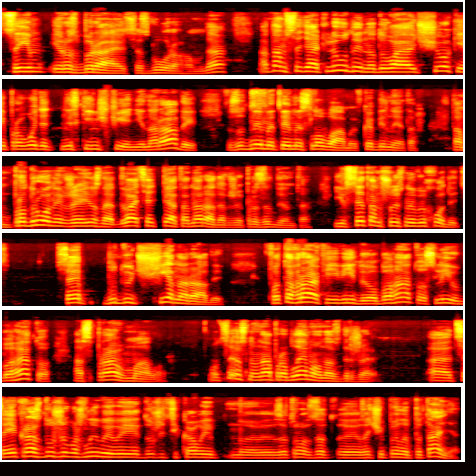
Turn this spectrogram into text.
цим і розбираються з ворогом. Да? А там сидять люди, надувають щоки і проводять нескінченні наради з одними тими словами в кабінетах. Там про дрони вже я не знаю, 25-та нарада вже президента, і все там щось не виходить. Все будуть ще наради. Фотографій, відео багато, слів багато, а справ мало. Оце основна проблема у нас в державі. Це якраз дуже важливий, ви дуже цікавий е, е, зачепили питання.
